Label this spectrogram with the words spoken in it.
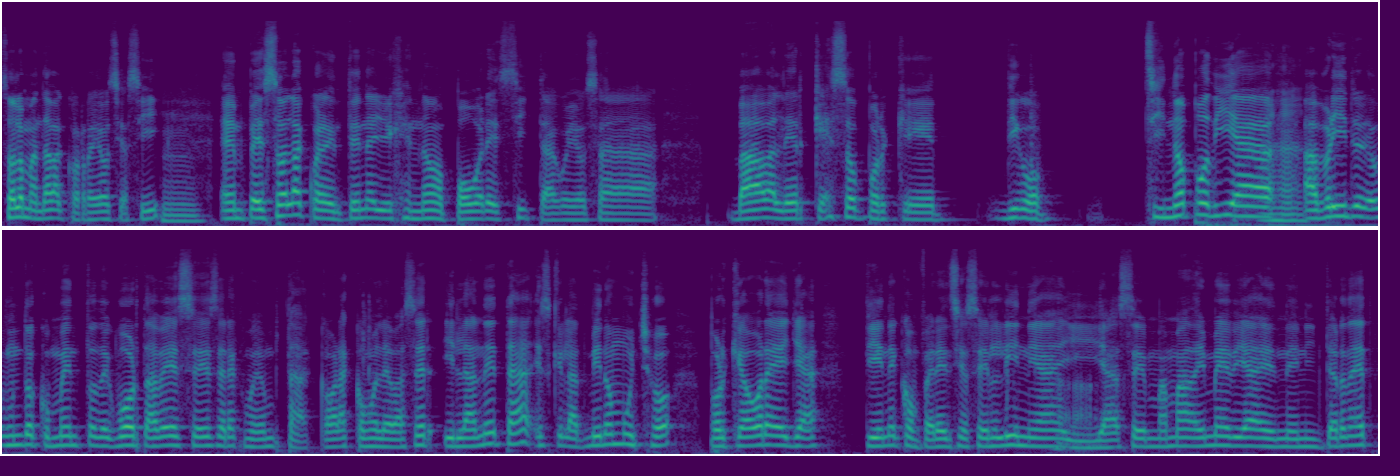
solo mandaba correos y así. Mm. Empezó la cuarentena y yo dije, no, pobrecita, güey, o sea, va a valer queso porque, digo, si no podía Ajá. abrir un documento de Word a veces, era como, de, "Puta, ahora cómo le va a hacer. Y la neta es que la admiro mucho porque ahora ella tiene conferencias en línea y hace mamada y media en, en internet.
